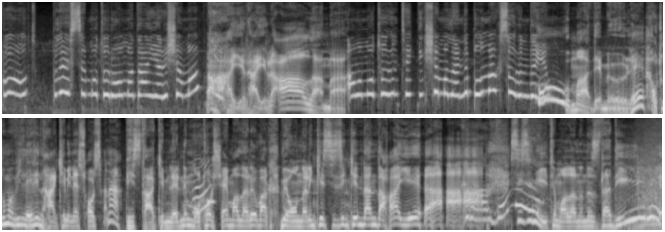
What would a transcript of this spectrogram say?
Bolt, Blaster motor olmadan yarışamam ki. Aa, hayır hayır ağlama. Ama motorun teknik şemalarını bulmak zorundayım. Oo, madem öyle otomobillerin hakimine sorsana. Pist hakimlerinin motor şemaları var ve onlarınki sizinkinden daha iyi. Sizin eğitim alanınızda değil mi?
